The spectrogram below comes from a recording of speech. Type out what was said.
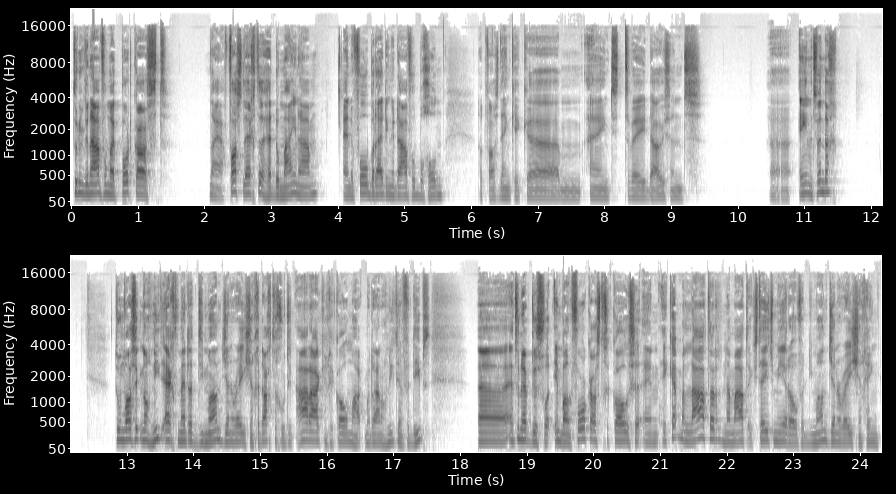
toen ik de naam voor mijn podcast nou ja, vastlegde, het domeinnaam en de voorbereidingen daarvoor begon, dat was denk ik um, eind 2021. Toen was ik nog niet echt met het demand generation gedachtegoed in aanraking gekomen, had me daar nog niet in verdiept. Uh, en toen heb ik dus voor inbound forecast gekozen. En ik heb me later, naarmate ik steeds meer over demand generation ging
